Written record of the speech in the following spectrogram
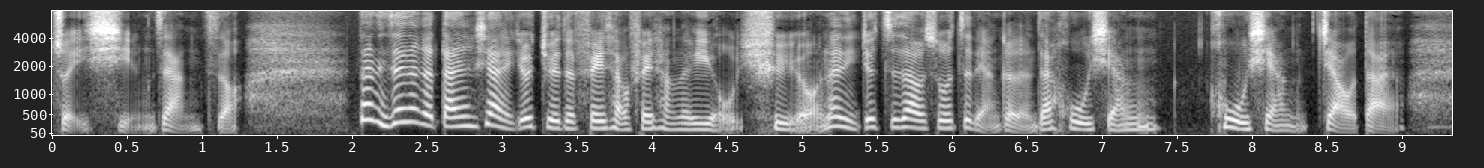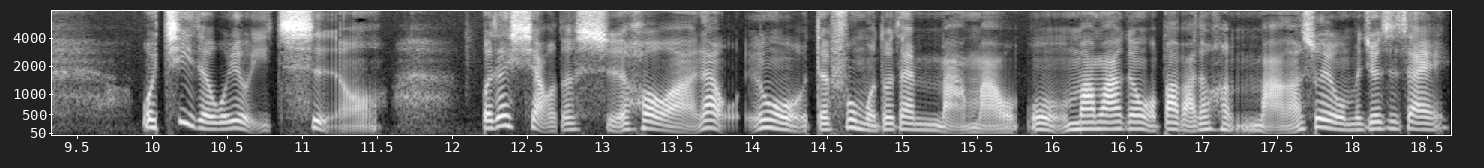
嘴型这样子哦，那你在那个当下，你就觉得非常非常的有趣哦。那你就知道说这两个人在互相互相交代。我记得我有一次哦，我在小的时候啊，那因为我的父母都在忙嘛，我我妈妈跟我爸爸都很忙啊，所以我们就是在。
